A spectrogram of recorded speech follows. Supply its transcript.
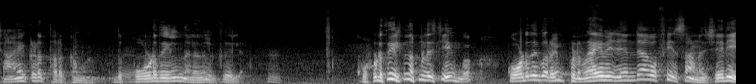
ചായക്കട തർക്കമാണ്. ഇത് കോടതിയിൽ നിലനിൽക്കില്ല കോടതിയിൽ നമ്മൾ ചെയ്യുമ്പോൾ കോടതി പറയും പിണറായി വിജയന്റെ ഓഫീസാണ്. ശരി.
